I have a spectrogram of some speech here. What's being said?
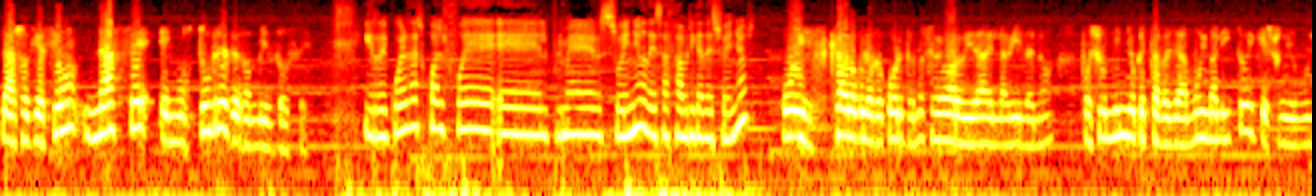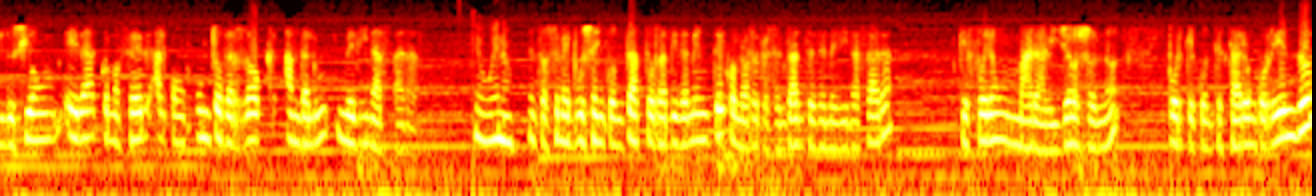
la asociación nace en octubre de 2012. ¿Y recuerdas cuál fue eh, el primer sueño de esa fábrica de sueños? Uy, claro que lo recuerdo, no se me va a olvidar en la vida, ¿no? Pues un niño que estaba ya muy malito y que su ilusión era conocer al conjunto de rock andaluz Medina Zara. Qué bueno. Entonces me puse en contacto rápidamente con los representantes de Medina Zara, que fueron maravillosos, ¿no? Porque contestaron corriendo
